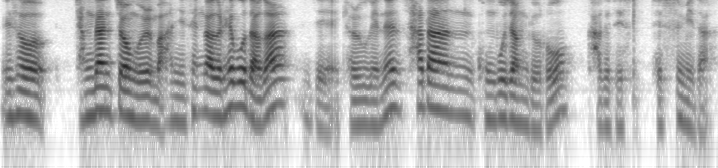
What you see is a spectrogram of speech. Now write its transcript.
그래서 장단점을 많이 생각을 해보다가 이제 결국에는 사단 공보장교로 가게 됐, 됐습니다.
